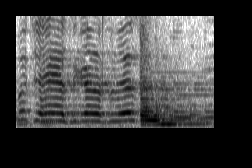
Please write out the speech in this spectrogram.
Put your hands together for this.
